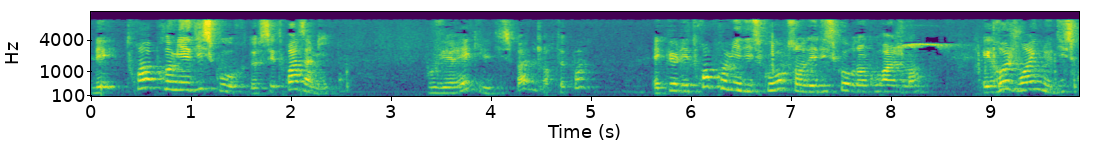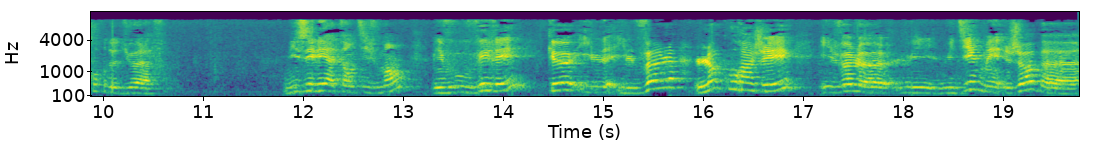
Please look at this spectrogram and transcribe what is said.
les trois premiers discours de ces trois amis, vous verrez qu'ils ne disent pas n'importe quoi. Et que les trois premiers discours sont des discours d'encouragement et rejoignent le discours de Dieu à la fin. Lisez-les attentivement, mais vous verrez qu'ils veulent l'encourager, ils veulent euh, lui, dire, mais Job, euh,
